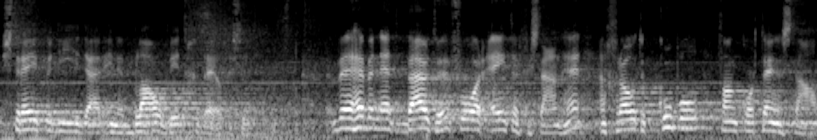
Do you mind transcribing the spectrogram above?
strepen die je daar in het blauw-wit gedeelte ziet. We hebben net buiten voor eten gestaan, hè? een grote koepel van kortenstaal.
